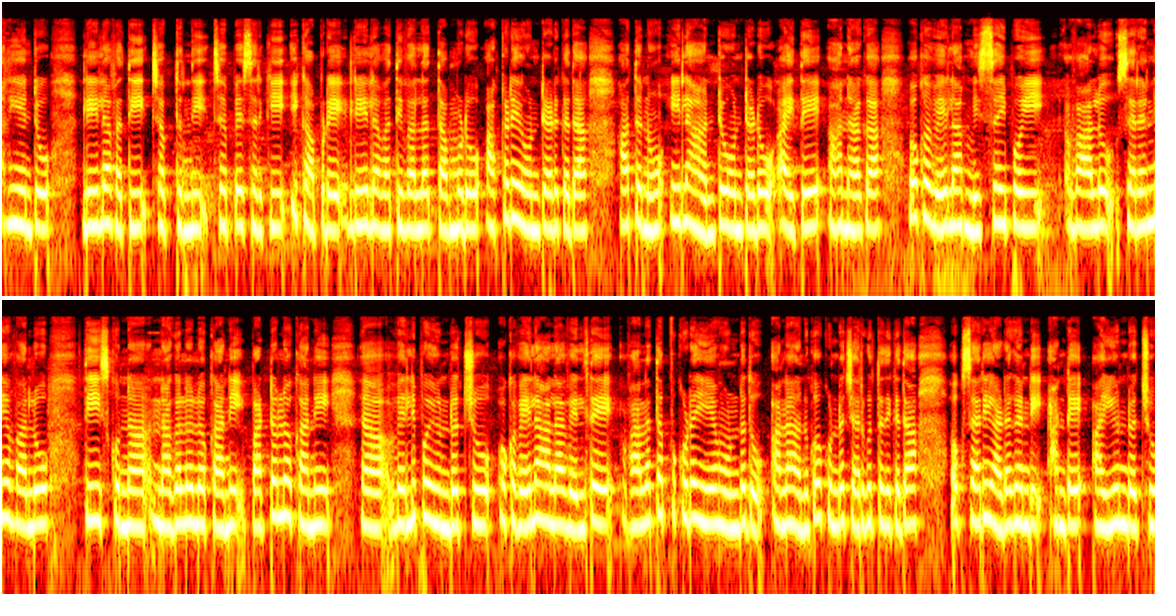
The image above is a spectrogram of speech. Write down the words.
అని అంటూ లీలావతి చెప్తుంది. చెప్పేసరికి ఇక అప్పుడే లీలావతి వాళ్ళ తమ్ముడు అక్కడే ఉంటాడు కదా. అతను ఇలా అంటూ ఉంటాడు. అయితే ఆ నగ ఒకవేళ మిస్ అయిపోయి వాళ్ళు శరణ్య వాళ్ళు తీసుకున్న నగలలో కానీ పట్టలో కానీ వెళ్ళిపోయి ఉండొచ్చు. ఒకవేళ అలా వెళ్తే వాళ్ళ తప్పు కూడా ఏం ఉండదు. అలా అనుకోకుండా జరుగుతుంది కదా. ఒకసారి అడగండి. అంటే అయ్యుండొచ్చు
